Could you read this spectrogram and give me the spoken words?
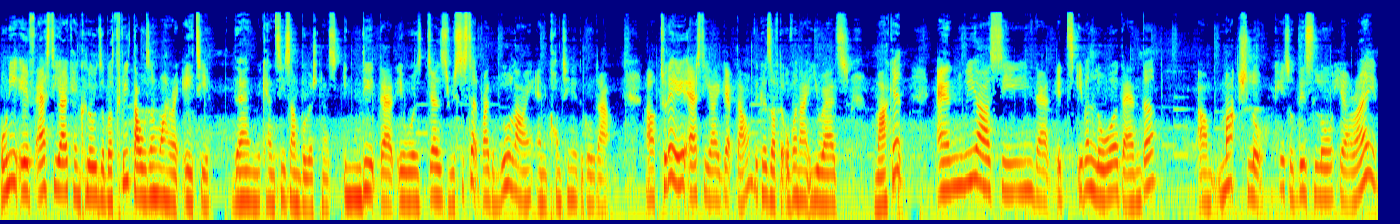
only if STI can close above 3,180, then we can see some bullishness. Indeed, that it was just resisted by the blue line and continued to go down. Now today, STI gapped down because of the overnight US market, and we are seeing that it's even lower than the um, March low. Okay, so this low here, right?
